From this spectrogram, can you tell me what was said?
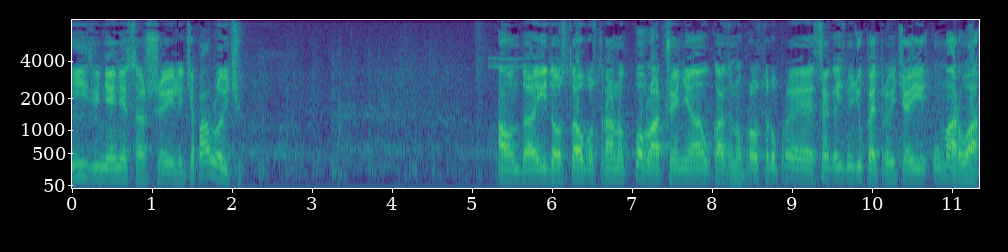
I izvinjenje Saše Ilića Pavloviću. A onda i dosta obostranog povlačenja u kaznenom prostoru, pre svega između Petrovića i Umarua.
